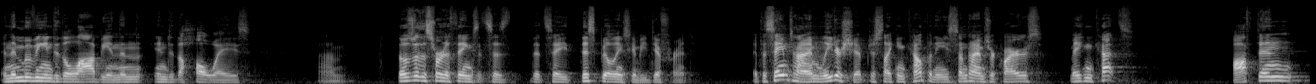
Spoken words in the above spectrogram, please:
and then moving into the lobby and then into the hallways. Um, those are the sort of things that, says, that say this building's going to be different. At the same time, leadership, just like in companies, sometimes requires making cuts. Often,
